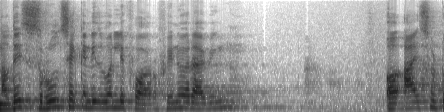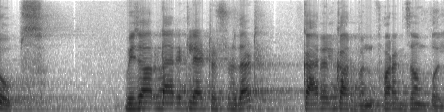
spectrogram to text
Now this rule second is only for when you are having uh, isotopes which are directly attached to that chiral carbon. For example,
